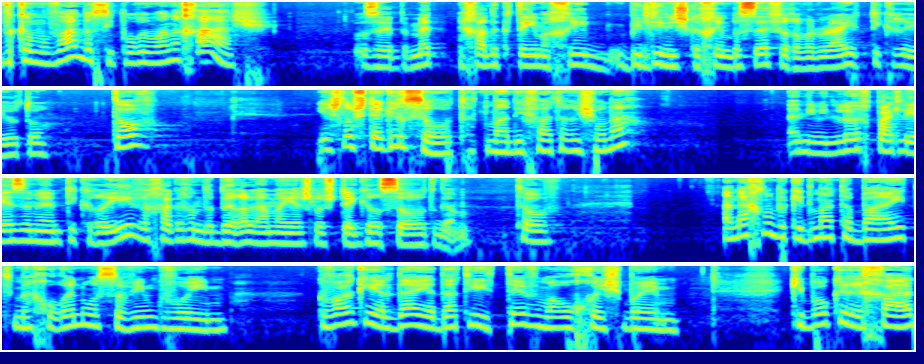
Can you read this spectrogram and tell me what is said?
וכמובן בסיפור עם הנחש. זה באמת אחד הקטעים הכי בלתי נשכחים בספר, אבל אולי תקראי אותו. טוב. יש לו שתי גרסאות, את מעדיפה את הראשונה? אני, לא אכפת לי איזה מהם תקראי, ואחר כך נדבר על למה יש לו שתי גרסאות גם. טוב. אנחנו בקדמת הבית, מאחורינו עשבים גבוהים. כבר כילדה ידעתי היטב מה רוכש בהם. כי בוקר אחד,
